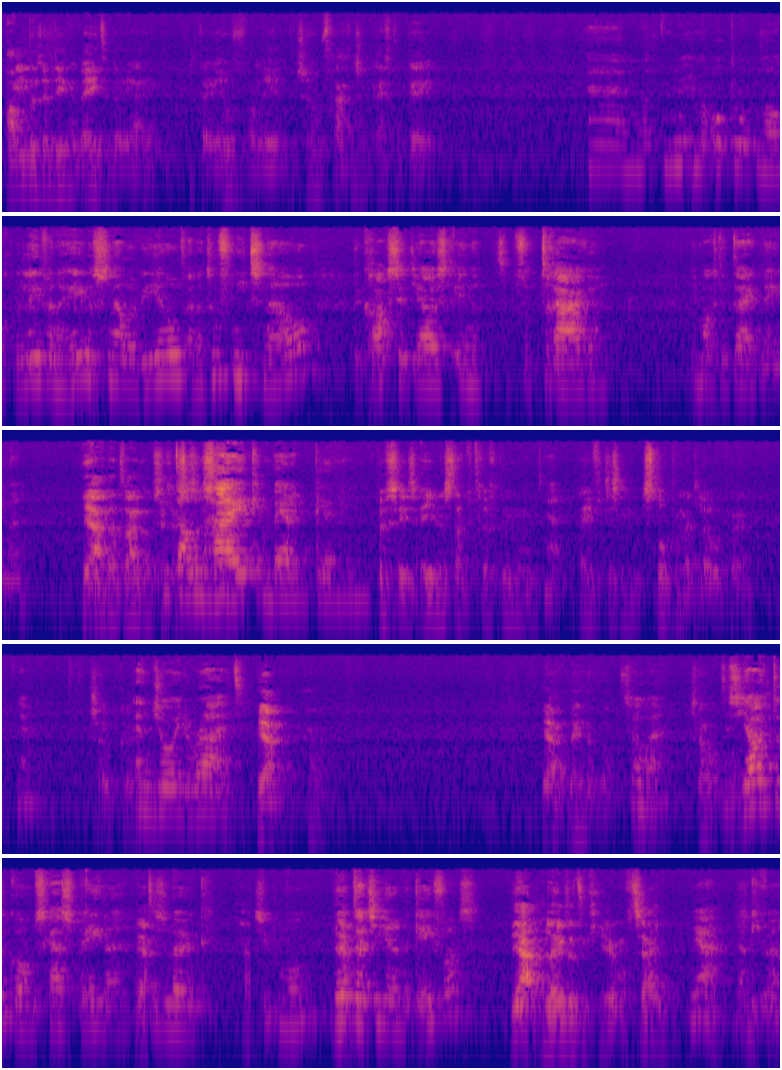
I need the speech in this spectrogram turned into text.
andere dingen weten dan jij. Kan je heel veel van leren. Dus hulp vragen is ook echt oké. En wat nu in me oplopt nog, we leven in een hele snelle wereld en het hoeft niet snel. De kracht zit juist in het vertragen. Je mag de tijd nemen. Ja, dat wou ik ook zeggen. Niet als een hike, een bergbeklimming. Precies, even een stapje terug doen. Ja. Eventjes niet stoppen met lopen. Ja. Is ook, eh, Enjoy the ride. ja, ja. Ja, ik denk dat dat. Zo hè. Zo. Het is jouw toekomst, ga spelen. Ja. Het is leuk. Ja. Super mooi. Leuk dat je hier in de cave was. Ja, leuk dat ik hier mocht zijn. Ja, dankjewel.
